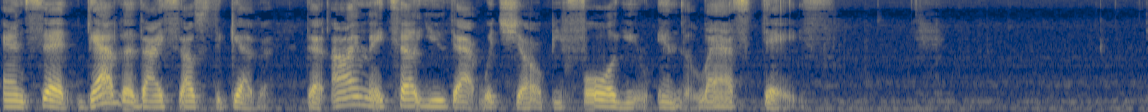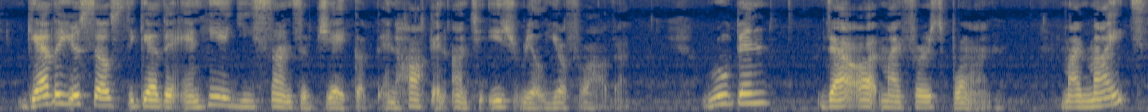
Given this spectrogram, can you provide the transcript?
and said, Gather thyself together, that I may tell you that which shall befall you in the last days. Gather yourselves together and hear ye sons of Jacob, and hearken unto Israel your father. Reuben, Thou art my firstborn, my might,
